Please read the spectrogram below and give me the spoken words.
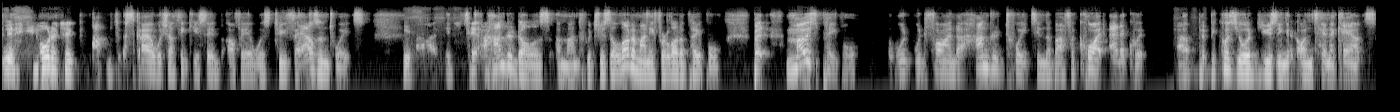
Yes. in order to scale, which I think you said off air was 2,000 tweets, yes. Uh, it's $100 a month, which is a lot of money for a lot of people. But most people would, would find 100 tweets in the buffer quite adequate. Uh, but because you're using it on 10 accounts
